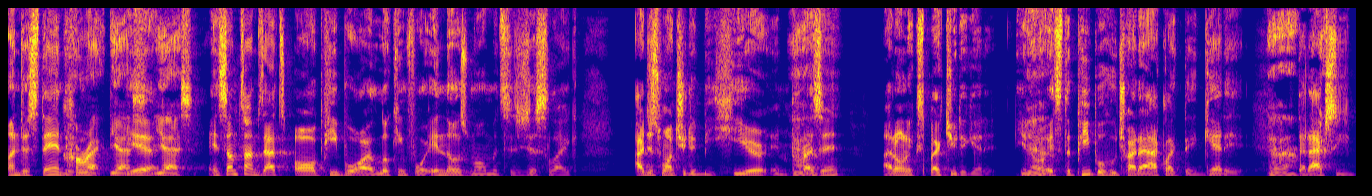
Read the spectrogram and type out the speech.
understanding. correct. Yes. Yeah. Yes. And sometimes that's all people are looking for in those moments is just like, I just want you to be here and present. I don't expect you to get it. You know, Yeah. it's the people who try to act like they get it Yeah. that actually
